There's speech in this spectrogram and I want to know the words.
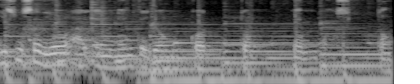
y sucedió al eminente John Cotton en Boston.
